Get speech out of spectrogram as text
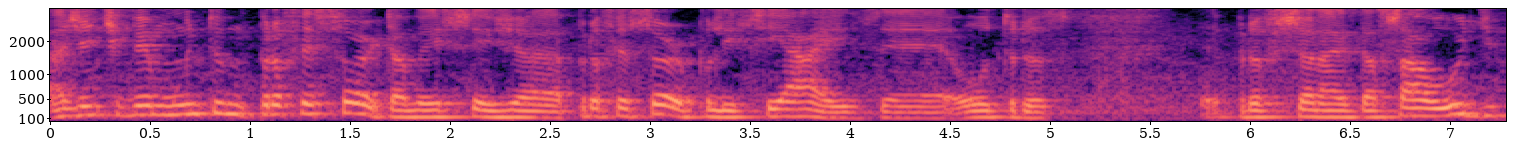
a gente vê muito em professor, talvez seja professor, policiais, é, outros é, profissionais da saúde,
